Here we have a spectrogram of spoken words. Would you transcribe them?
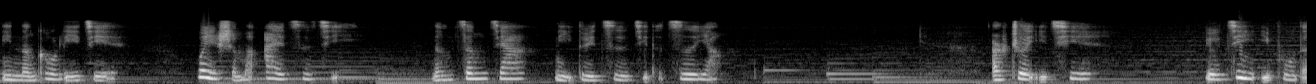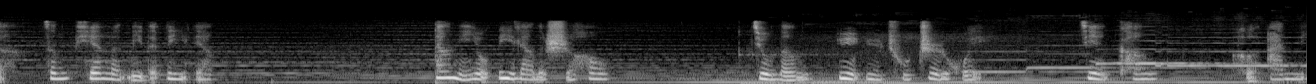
你能够理解，为什么爱自己能增加你对自己的滋养。而这一切，又进一步的增添了你的力量。当你有力量的时候，就能孕育出智慧、健康和安宁。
